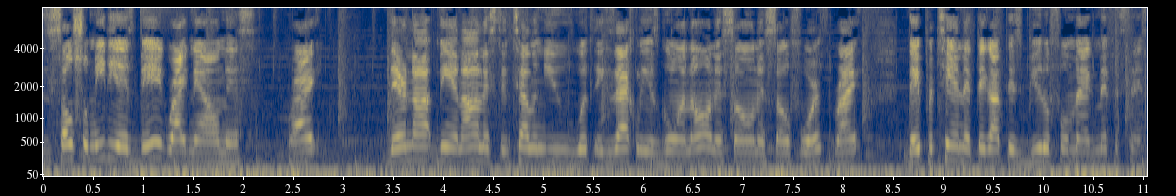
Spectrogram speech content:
social media is big right now on this, right? They're not being honest and telling you what exactly is going on and so on and so forth, right? They pretend that they got this beautiful, magnificent.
